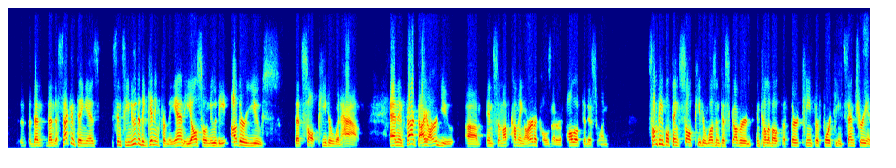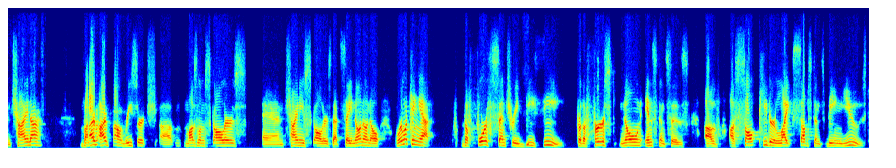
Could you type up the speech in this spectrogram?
then then the second thing is since he knew the beginning from the end, he also knew the other use that saltpeter would have. And in fact, I argue um, in some upcoming articles that are a follow up to this one. Some people think saltpeter wasn't discovered until about the 13th or 14th century in China. But I've, I've found research, uh, Muslim scholars and Chinese scholars that say, no, no, no, we're looking at the fourth century BC for the first known instances of a saltpeter like substance being used.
